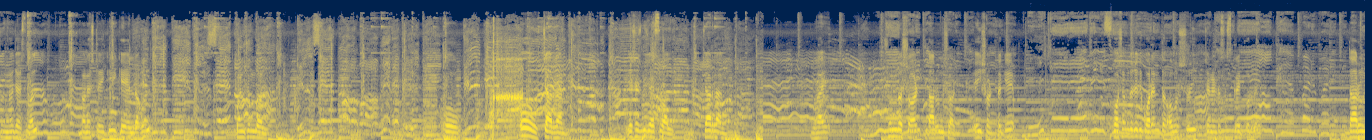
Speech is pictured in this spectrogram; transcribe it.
শূন্য জয়সওয়াল নন স্ট্রাইকি কে এল রাহুল পঞ্চম বল ও ও চার রান यशस्वी জয়সওয়াল চার রান ভাই সুন্দর শট দারুণ শট এই শটটাকে পছন্দ যদি করেন তো অবশ্যই চ্যানেলটা সাবস্ক্রাইব করবেন দারুণ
